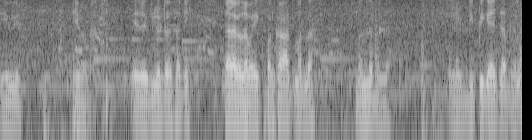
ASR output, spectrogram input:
घेऊया. हे बघा. हे रेग्युलेटरसाठी काय लागला बा एक पंखा आतमधला बंद पडला. आणि एक डी पी घ्यायचं आहे आपल्याला.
